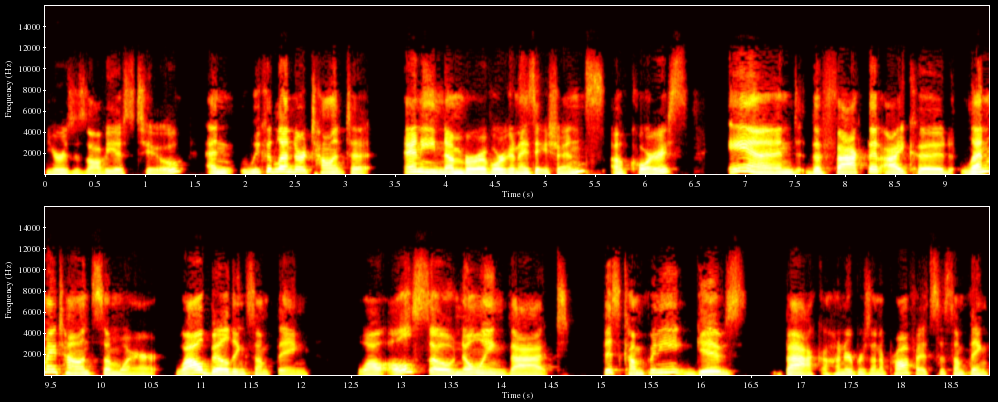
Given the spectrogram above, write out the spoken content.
yours is obvious too and we could lend our talent to any number of organizations of course and the fact that i could lend my talent somewhere while building something while also knowing that this company gives back 100% of profits to something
